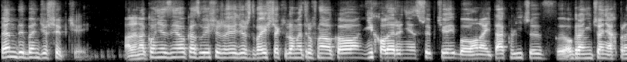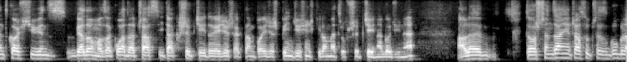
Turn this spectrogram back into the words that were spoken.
tędy będzie szybciej. Ale na koniec dnia okazuje się, że jedziesz 20 km naokoło, ni cholery nie jest szybciej, bo ona i tak liczy w ograniczeniach prędkości, więc wiadomo, zakłada czas i tak szybciej dojedziesz, jak tam pojedziesz 5-10 km szybciej na godzinę ale to oszczędzanie czasu przez Google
